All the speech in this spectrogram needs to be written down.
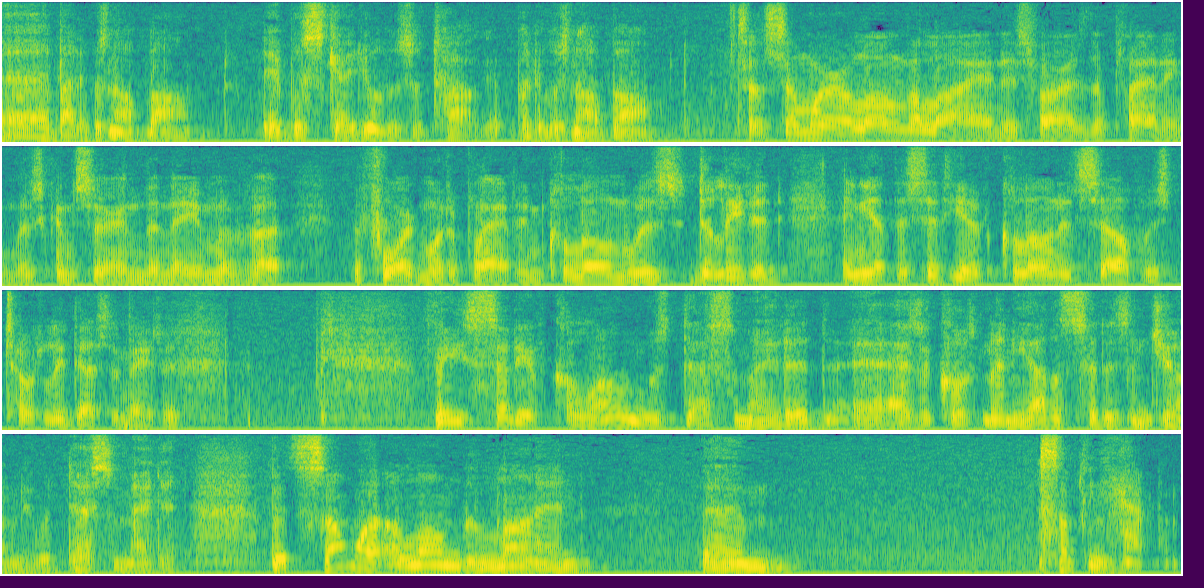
uh, but it was not bombed. It was scheduled as a target, but it was not bombed. So somewhere along the line, as far as the planning was concerned, the name of uh, the Ford motor plant in Cologne was deleted, and yet the city of Cologne itself was totally decimated. The city of Cologne was decimated, uh, as of course many other cities in Germany were decimated. But somewhere along the line, um, something happened.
